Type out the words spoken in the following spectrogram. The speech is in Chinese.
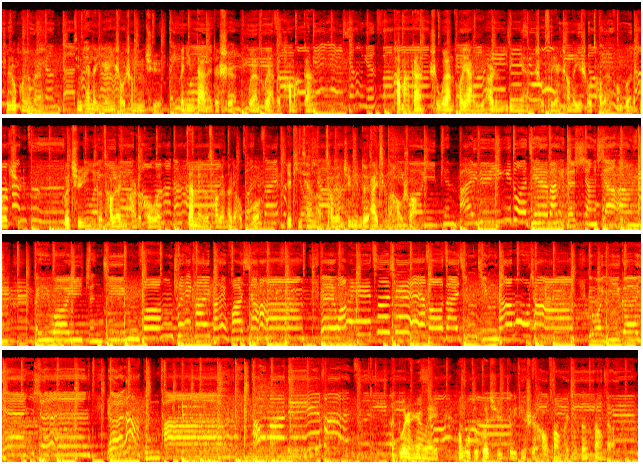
听众朋友们，今天的一人一首成名曲，为您带来的是乌兰托娅的《套马杆》。《套马杆》是乌兰托娅于2010年首次演唱的一首草原风格的歌曲。歌曲以一个草原女孩的口吻，赞美了草原的辽阔，也体现了草原居民对爱情的豪爽。给我一阵清很多人认为蒙古族歌曲就一定是豪放而且奔放的，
